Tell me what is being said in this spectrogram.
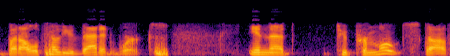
but I will tell you that it works. In that, to promote stuff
